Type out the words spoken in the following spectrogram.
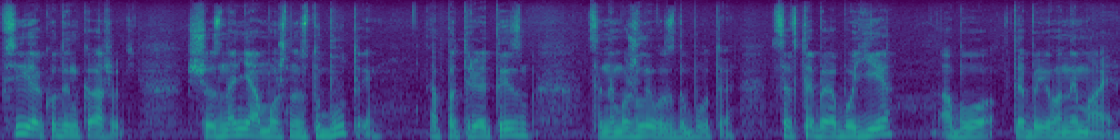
всі як один кажуть, що знання можна здобути, а патріотизм це неможливо здобути. Це в тебе або є, або в тебе його немає.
